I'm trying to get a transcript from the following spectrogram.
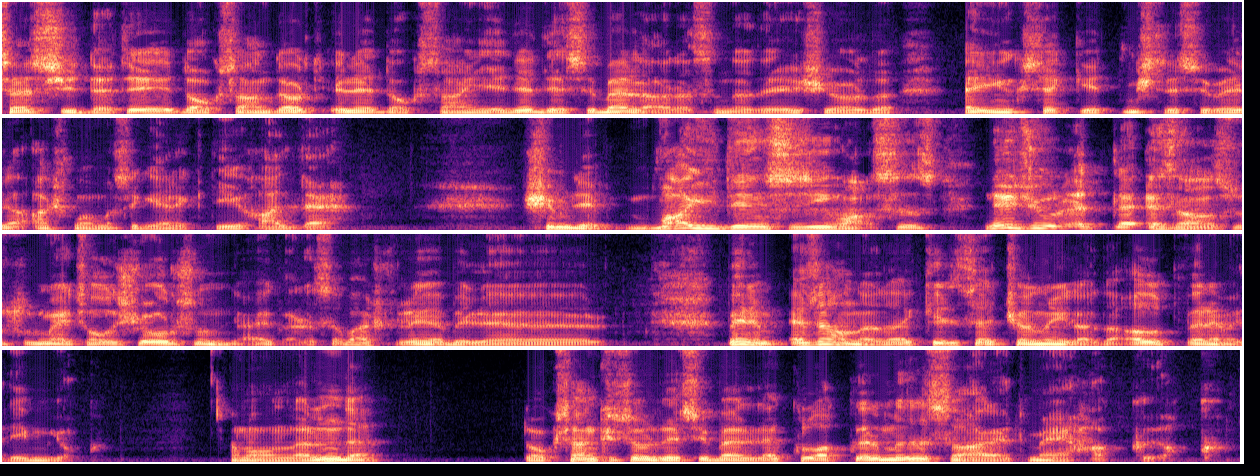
Ses şiddeti 94 ile 97 desibel arasında değişiyordu. En yüksek 70 desibeli aşmaması gerektiği halde. Şimdi vay dinsiz imansız ne cüretle ezanı susturmaya çalışıyorsun yaygarası başlayabilir. Benim ezanla da kilise çanıyla da alıp veremediğim yok. Ama onların da 90 küsur desibelle kulaklarımızı sağır etmeye hakkı yok.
